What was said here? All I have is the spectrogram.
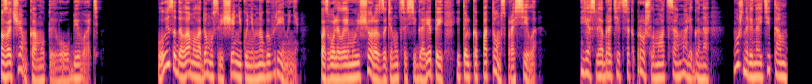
Зачем кому-то его убивать? Луиза дала молодому священнику немного времени, позволила ему еще раз затянуться сигаретой и только потом спросила. «Если обратиться к прошлому отца Маллигана, можно ли найти там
